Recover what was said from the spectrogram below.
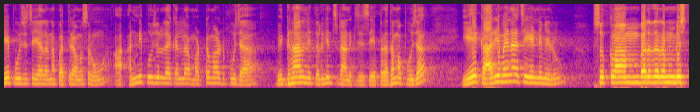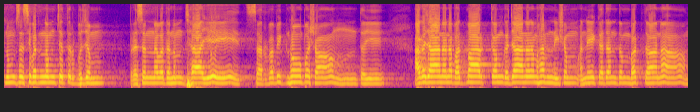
ఏ పూజ చేయాలన్నా పత్రి అవసరం అన్ని పూజల్లో కల్లా మొట్టమొదటి పూజ విఘ్నాలని తొలగించడానికి చేసే ప్రథమ పూజ ఏ కార్యమైనా చేయండి మీరు. శుక్లాంబరధరం విష్ణుం శశివర్ణం చతుర్భుజం ప్రసన్నవదనం ధ్యాయేత్ సర్వవిఘ్నోపశాంతయే. అగజానన పద్మార్కం గజాననమహర్నిశం అనేకదంతం భక్తానాం.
